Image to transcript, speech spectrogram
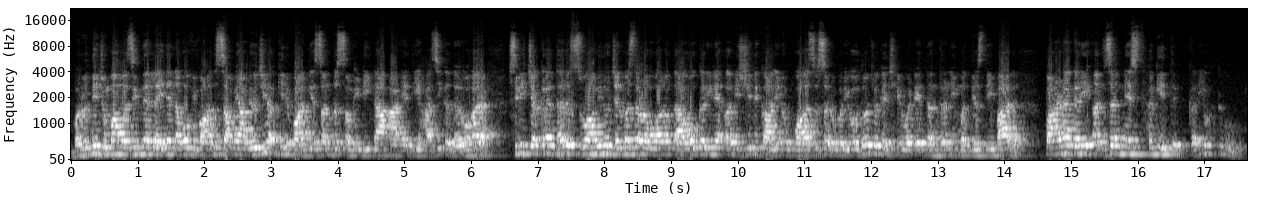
ભરૂચની જુમ્મા મસ્જિદને લઈને નવો વિવાદ સામે આવ્યો છે. અખિલ ભારતીય સંત સમિતિના આ ઐતિહાસિક ધરોહર શ્રી ચક્રધર સ્વામીનું જન્મસ્થળ હોવાનો દાવો કરીને અનિશ્ચિતકાલીન ઉપવાસ શરૂ કર્યો હતો. જો કે છેવટે તંત્રની મધ્યસ્થી બાદ પારણા કરી અનશનને સ્થગિત કર્યું હતું.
